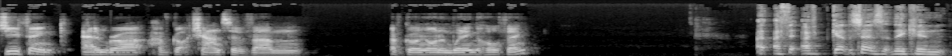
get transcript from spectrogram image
do you think Edinburgh have got a chance of um, of going on and winning the whole thing? I I, th- I get the sense that they can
